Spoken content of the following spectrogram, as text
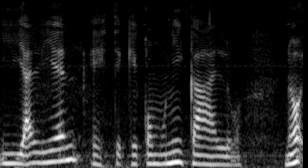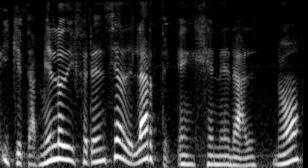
y alguien este, que comunica algo, ¿no? Y que también lo diferencia del arte en general, ¿no?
